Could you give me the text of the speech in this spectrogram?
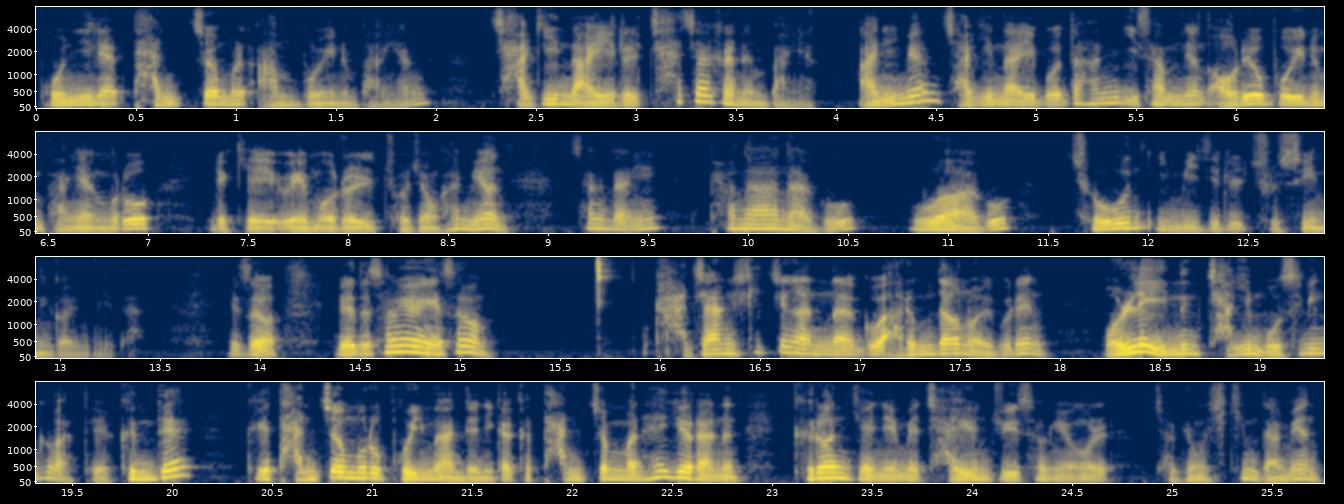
본인의 단점을 안 보이는 방향, 자기 나이를 찾아가는 방향, 아니면 자기 나이보다 한 2, 3년 어려 보이는 방향으로 이렇게 외모를 조정하면 상당히 편안하고 우아하고 좋은 이미지를 줄 수 있는 겁니다. 그래서 그래도 성형에서 가장 실증 안 나고 아름다운 얼굴은 원래 있는 자기 모습인 것 같아요. 근데 그게 단점으로 보이면 안 되니까 그 단점만 해결하는 그런 개념의 자연주의 성형을 적용시킨다면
